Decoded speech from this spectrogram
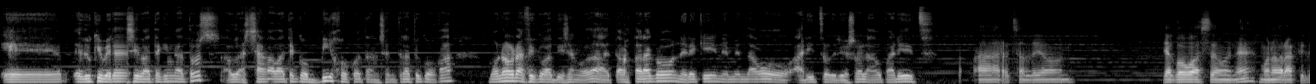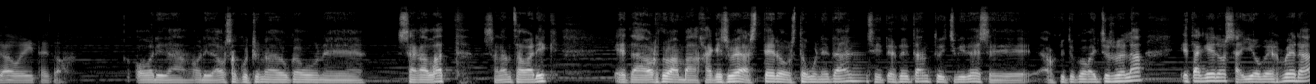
e, eduki berezi batekin gatoz, hau da, saga bateko bi jokotan zentratuko ga, monografiko bat izango da. Eta hortarako nerekin hemen dago aritzo diriozola, hau paritz. Arratxaldeon. Jako guazegoen, eh? Monografiko hau egiteko. Hori da, hori da, oso kutsuna daukagun e, saga bat, zarantza barik. Eta orduan, ba, jakizue, astero ostegunetan, zeitezetan, Twitch bidez e, aurkituko gaitzuzuela, eta gero, saio berbera,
